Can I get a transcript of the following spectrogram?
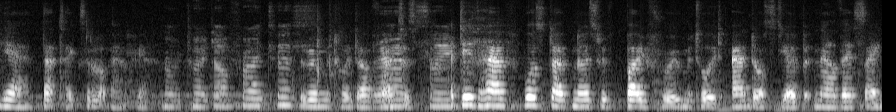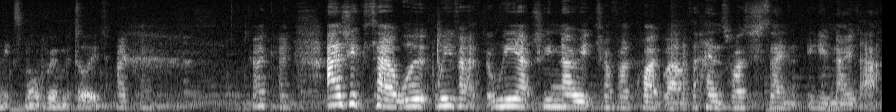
yeah, that takes a lot out of you. Rheumatoid arthritis. The rheumatoid arthritis. Yeah. I did have, was diagnosed with both rheumatoid and osteo, but now they're saying it's more rheumatoid. Okay. Okay. As you can tell, we, we've act- we actually know each other quite well. Hence why I was just saying you know that.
